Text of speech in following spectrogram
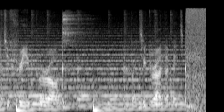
duty free per hour. Petit grand appétit.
